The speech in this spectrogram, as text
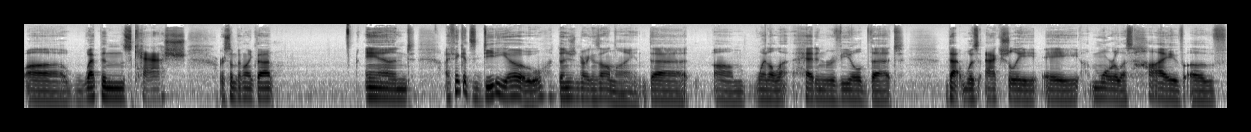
uh, weapons cache or something like that and I think it's DDO Dungeons and Dragons Online that um, went ahead and revealed that that was actually a more or less hive of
